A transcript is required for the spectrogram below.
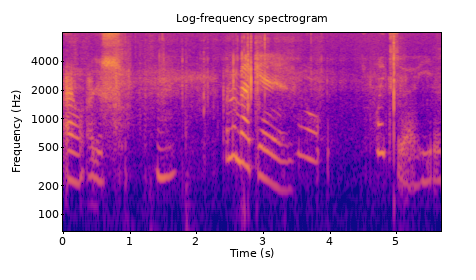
I don't. I just. Mhm. Put him back in. Well, likes that here.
